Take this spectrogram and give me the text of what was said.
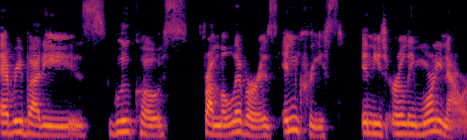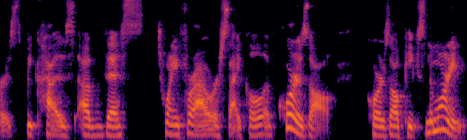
everybody's glucose from the liver is increased in these early morning hours because of this 24 hour cycle of cortisol. Cortisol peaks in the morning.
